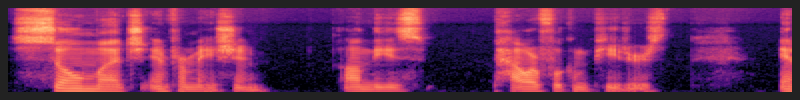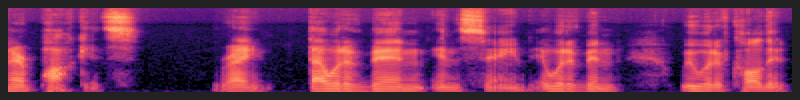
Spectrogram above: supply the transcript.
so much information on these powerful computers in our pockets, right? That would have been insane. It would have been, we would have called it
